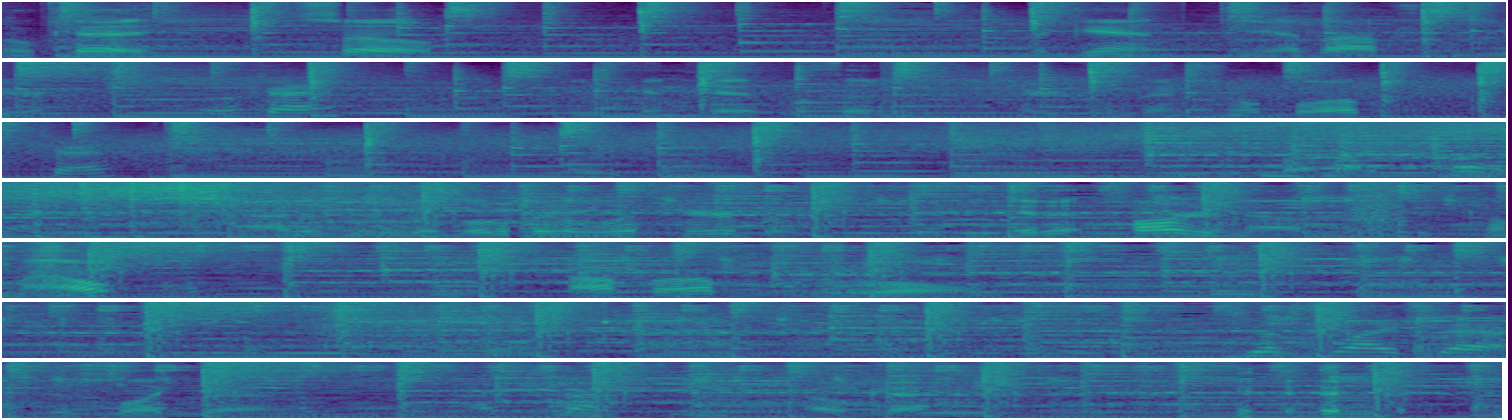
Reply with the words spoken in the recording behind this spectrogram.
Okay, so again, you have options here. Okay. You can hit with a your conventional club, Okay. or you can use your My putter. putter. Now there's a little bit of lip here, but if you hit it hard enough, it should come out, hop up, and roll. Just like that. Just like that. I trust you. Okay.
